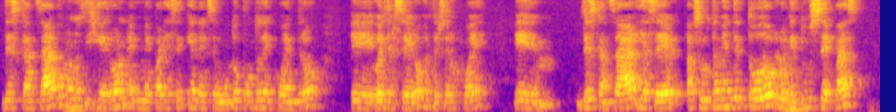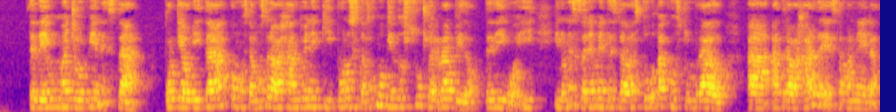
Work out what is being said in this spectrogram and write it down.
Descansar, como nos dijeron, eh, me parece que en el segundo punto de encuentro, eh, o el tercero, el tercero fue em, descansar y hacer absolutamente todo lo que tú sepas te dé un mayor bienestar. Porque ahorita, como estamos trabajando en equipo, nos estamos moviendo súper rápido, te digo, y, y, no necesariamente estabas tú acostumbrado a, a trabajar de esta manera,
